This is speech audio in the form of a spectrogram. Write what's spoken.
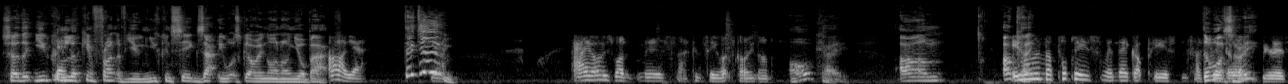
so that you can look in front of you and you can see exactly what's going on on your back? oh yeah. They do. I always want mirrors so I can see what's going on. Okay. Um. Even Okay. with my puppies, when they got pierced and tattooed, The what? Sorry. mirrors.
